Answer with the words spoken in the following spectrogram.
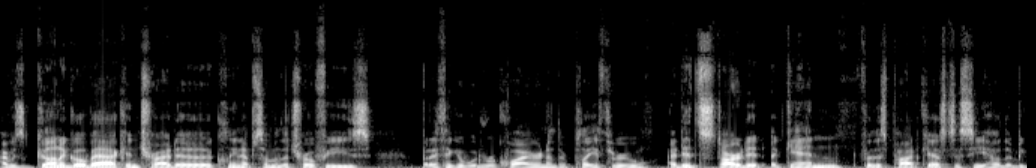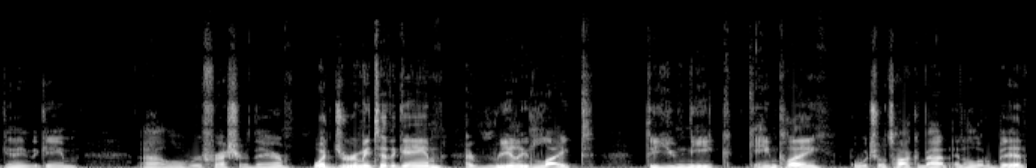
I was gonna go back and try to clean up some of the trophies, but I think it would require another playthrough. I did start it again for this podcast to see how the beginning of the game a little refresher there. What drew me to the game, I really liked the unique gameplay, which we'll talk about in a little bit.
